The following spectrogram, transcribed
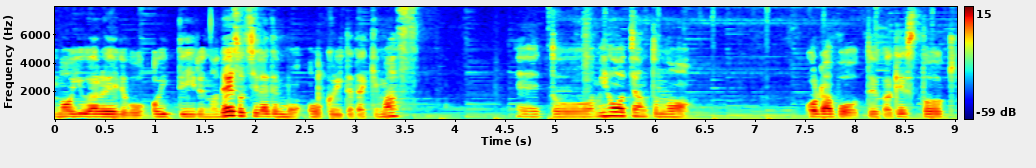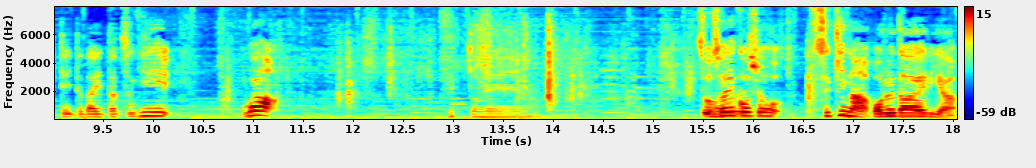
の URL を置いているのでそちらでもお送りいただけます。えっ、とみほちゃんとのコラボというかゲストを来ていただいた次はえっとねそうそれこそ好きなボルダーエリア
